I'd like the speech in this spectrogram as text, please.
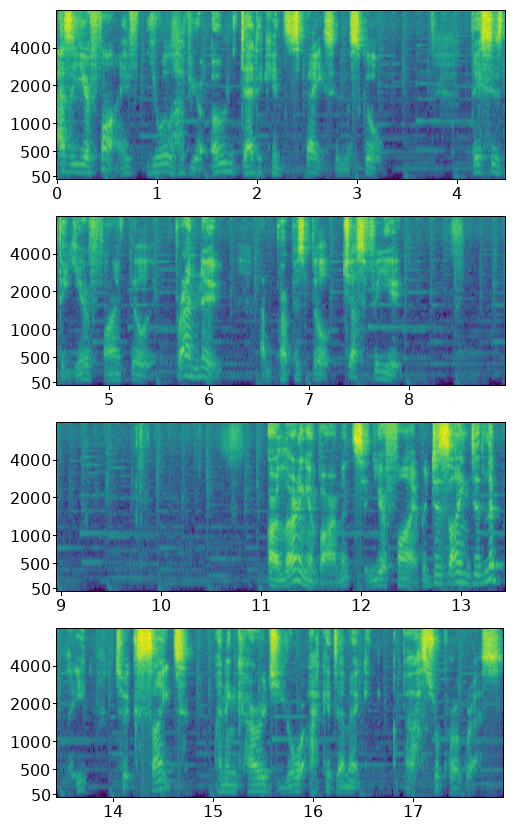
As a Year 5, you will have your own dedicated space in the school. This is the Year 5 building, brand new and purpose built just for you. Our learning environments in Year 5 are designed deliberately to excite and encourage your academic and pastoral progress.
